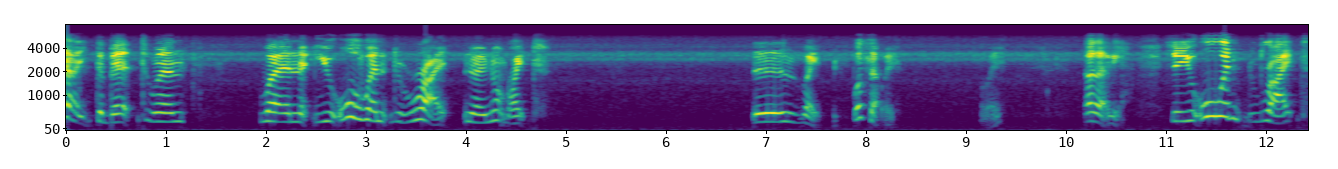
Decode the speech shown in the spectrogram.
liked the bit when when you all went right. No, not right. Uh, wait, what's that way? That way. Oh, that, yeah. So you all went right,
